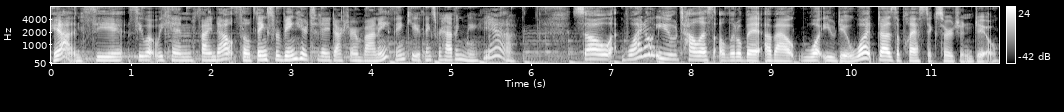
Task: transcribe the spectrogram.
yeah, and see see what we can find out. So thanks for being here today, Dr. Ambani. Thank you. Thanks for having me. Yeah. So, why don't you tell us a little bit about what you do? What does a plastic surgeon do?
